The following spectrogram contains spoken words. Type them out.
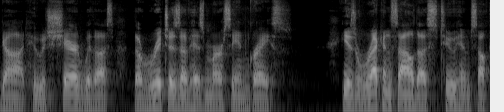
God who has shared with us the riches of His mercy and grace. He has reconciled us to Himself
